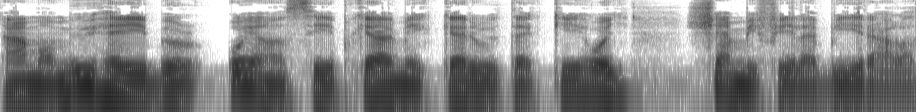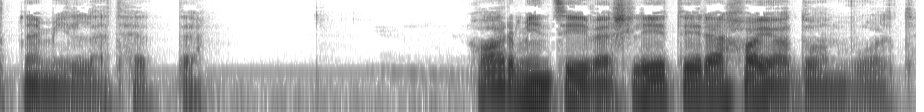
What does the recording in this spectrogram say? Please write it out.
Ám a műhelyéből olyan szép kelmék kerültek ki, hogy semmiféle bírálat nem illethette. Harminc éves létére hajadon volt,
